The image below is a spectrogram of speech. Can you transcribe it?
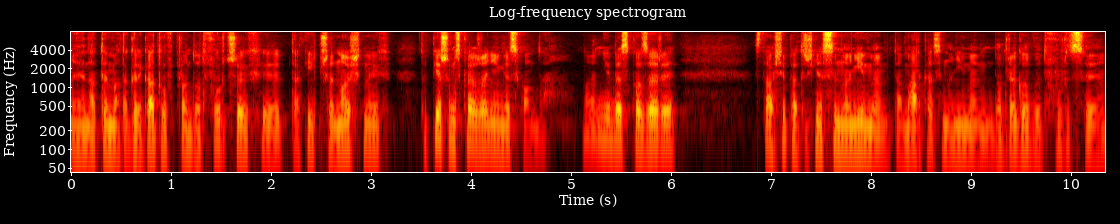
e, na temat agregatów prądotwórczych, takich przenośnych, to pierwszym skojarzeniem jest Honda. No, nie bez kozery stała się praktycznie synonimem, ta marka synonimem dobrego wytwórcy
